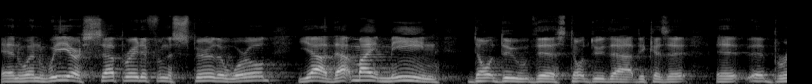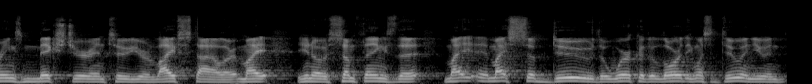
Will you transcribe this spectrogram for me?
And when we are separated from the spirit of the world, yeah, that might mean don't do this, don't do that, because it, it, it, brings mixture into your lifestyle, or it might, you know, some things that might, it might subdue the work of the Lord that He wants to do in you. And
